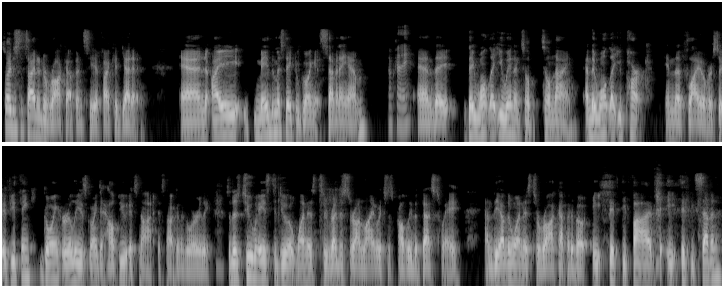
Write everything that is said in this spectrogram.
so I just decided to rock up and see if I could get it. And I made the mistake of going at 7 a.m. Okay. And they they won't let you in until till nine, and they won't let you park in the flyover. So if you think going early is going to help you, it's not. It's not going to go early. Mm. So there's two ways to do it. One is to register online, which is probably the best way, and the other one is to rock up at about 8:55 to 8:57,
